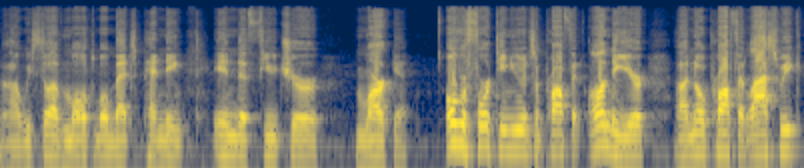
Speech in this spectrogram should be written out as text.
Uh, we still have multiple bets pending in the future market. Over 14 units of profit on the year. Uh, no profit last week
